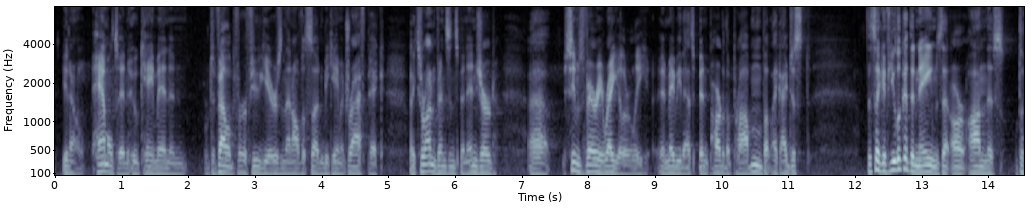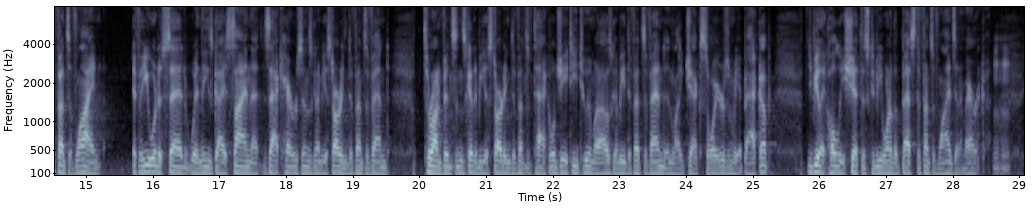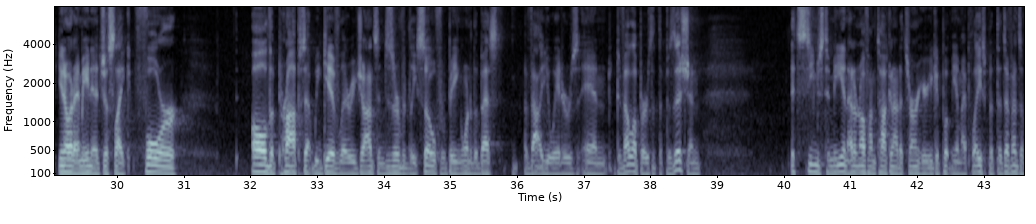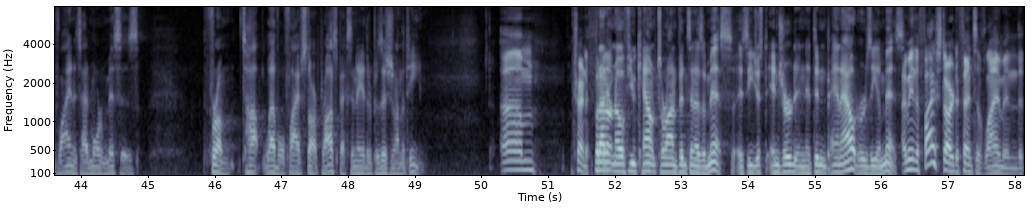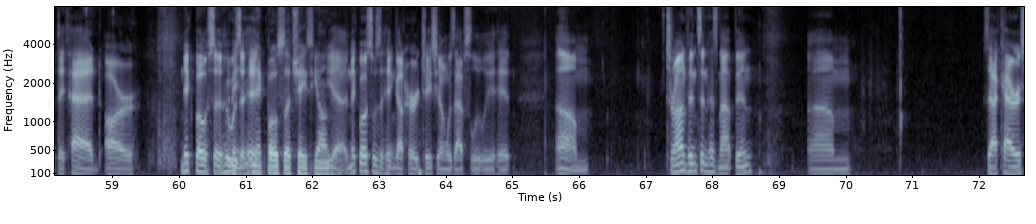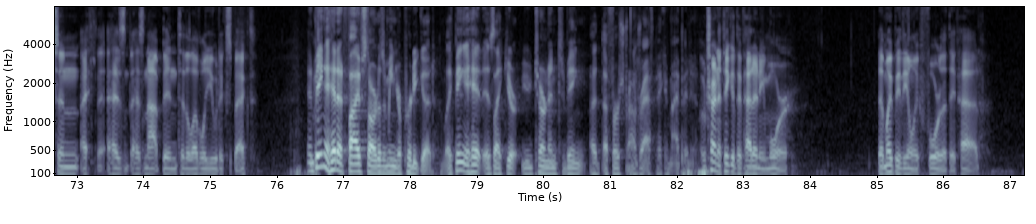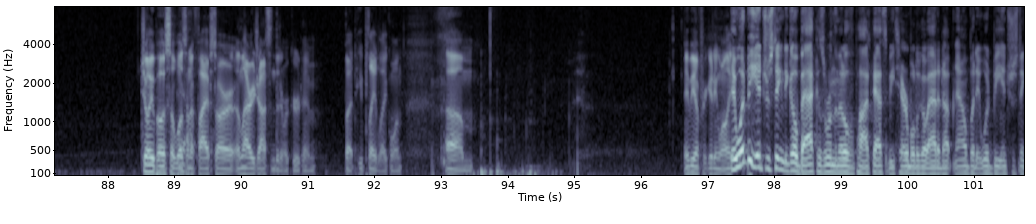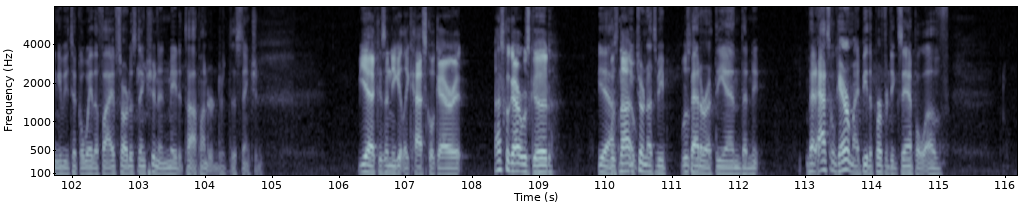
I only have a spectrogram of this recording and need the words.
you know Hamilton who came in and developed for a few years and then all of a sudden became a draft pick. Like Taron Vincent's been injured, uh, seems very regularly, and maybe that's been part of the problem. But like I just it's like if you look at the names that are on this defensive line, if you would have said when these guys signed that Zach Harrison's going to be a starting defensive end, Taron Vincent's going to be a starting defensive tackle, JT Tuimoloau is going to be a defensive end, and like Jack Sawyer's going to be a backup, you'd be like, holy shit, this could be one of the best defensive lines in America. Mm-hmm. You know what I mean? It's just like for all the props that we give Larry Johnson, deservedly so, for being one of the best evaluators and developers at the position it seems to me, and I don't know if I'm talking out of turn here, you could put me in my place, but the defensive line has had more misses from top level five star prospects in any other position on the team. I'm trying to, But I don't know if you count Taron Vincent as a miss. Is he just injured and it didn't pan out, or is he a miss? I mean, the five star defensive linemen that they've had are Nick Bosa, who was a hit. Nick Bosa, Chase Young. Yeah, Nick Bosa was a hit and got hurt. Chase Young was absolutely a hit. Um, Taron Vincent has not been. Um, Zach Harrison I th- has has not been to the level you would expect. And being a hit at five star doesn't mean you're pretty good. Like being a hit is like you're you turn into being a, a first round draft pick, in my opinion. I'm trying to think if they've had any more. That might be the only four that they've had. Joey Bosa wasn't Yeah. a five star, and Larry Johnson didn't recruit him, but he played like one. Um, maybe I'm forgetting one. Like, It would be interesting to go back because we're in the middle of a podcast. It'd be terrible to go add it up now, but it would be interesting if you took away the five star distinction and made it top hundred distinction. Yeah, because then you get like Haskell Garrett. Haskell Garrett was good. Yeah, Was not- he turned out to be was- better at the end than. He, but Haskell Garrett might be the perfect example of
